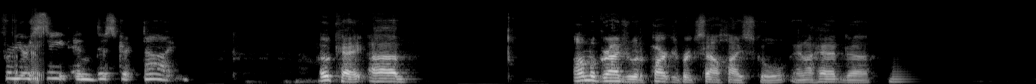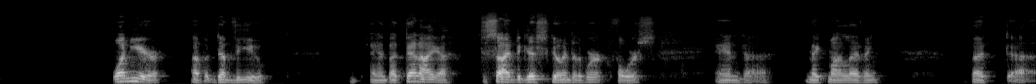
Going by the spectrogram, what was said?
for your seat in District 9? Okay. Uh, I'm a graduate of Parkersburg South High School, and I had uh, one year up at WVU. And, but then I uh, decided to just go into the workforce and uh, make my living. But uh,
